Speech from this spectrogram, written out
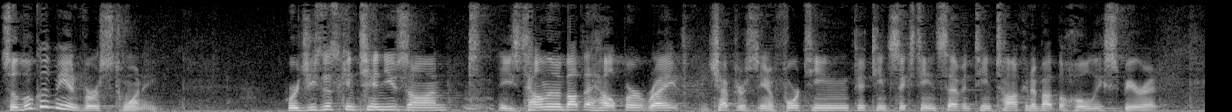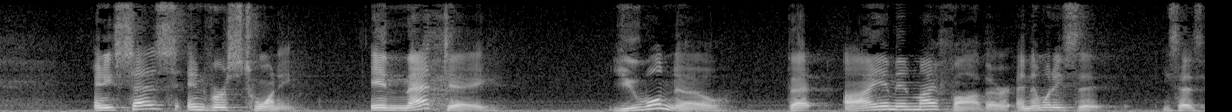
So look with me in verse 20, where Jesus continues on. He's telling them about the helper, right? Chapters you know, 14, 15, 16, 17, talking about the Holy Spirit. And he says in verse 20, In that day you will know that I am in my Father. And then what he said, he says,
